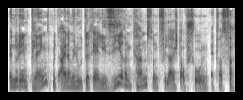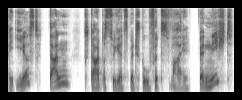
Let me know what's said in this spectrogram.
Wenn du den Plank mit einer Minute realisieren kannst und vielleicht auch schon etwas variierst, dann startest du jetzt mit Stufe 2. Wenn nicht,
